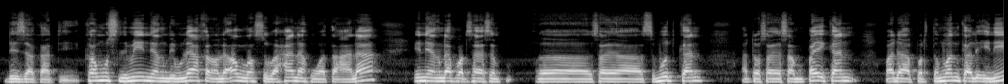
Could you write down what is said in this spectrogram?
dizakati. Kaum muslimin yang dimuliakan oleh Allah Subhanahu Wa Taala ini yang dapat saya uh, saya sebutkan atau saya sampaikan pada pertemuan kali ini.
